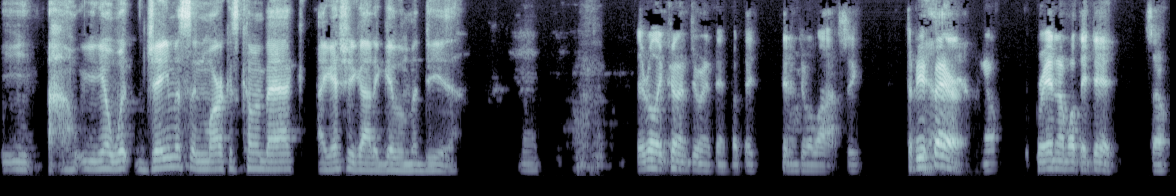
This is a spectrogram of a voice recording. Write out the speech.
You you know, with Jameis and Marcus coming back, I guess you got to give him a D. They really couldn't do anything, but they didn't do a lot. So, to be Yeah. fair, you know, grading on what they did. So,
